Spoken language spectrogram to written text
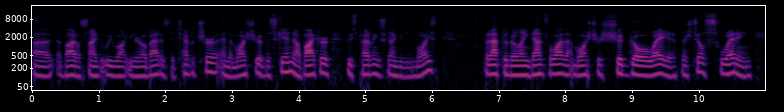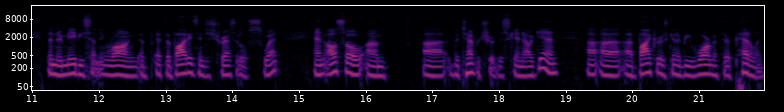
uh, vital sign that we want you to know about is the temperature and the moisture of the skin. Now, a biker who's pedaling is going to be moist. But after they're laying down for a while, that moisture should go away. And if they're still sweating, then there may be something wrong. If the body's in distress, it'll sweat. And also um, uh, the temperature of the skin. Now, again, uh, uh a biker is going to be warm if they're pedaling.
